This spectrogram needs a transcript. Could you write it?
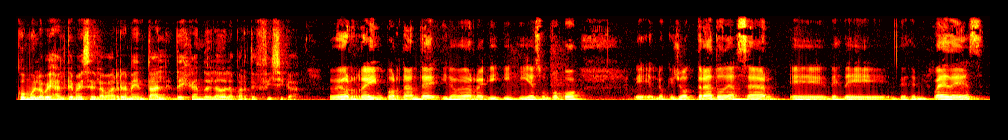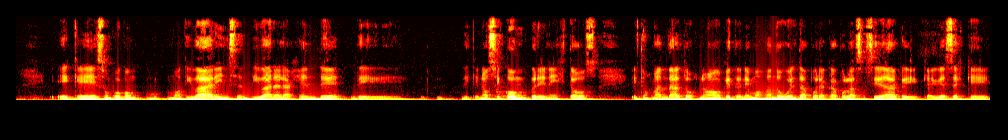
¿Cómo lo ves al tema ese de la barrera mental, dejando de lado la parte física? Lo veo re importante y lo veo y, es un poco eh, lo que yo trato de hacer eh, desde, desde mis redes, eh, que es un poco motivar e incentivar a la gente de, que no se compren estos estos mandatos ¿no? que tenemos dando vuelta por acá por la sociedad, que, que hay veces que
